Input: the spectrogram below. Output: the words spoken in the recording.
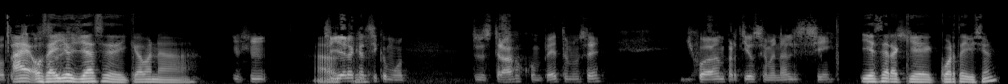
otras Ah, o sea, ellos ya se dedicaban a... Ujú. a- sí, ya era casi como pues, trabajo completo, no sé. Y jugaban partidos semanales, sí. ¿Y esa era que cuarta división?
